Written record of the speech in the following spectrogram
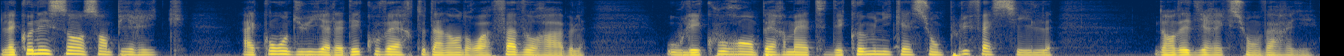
La connaissance empirique a conduit à la découverte d'un endroit favorable où les courants permettent des communications plus faciles dans des directions variées.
